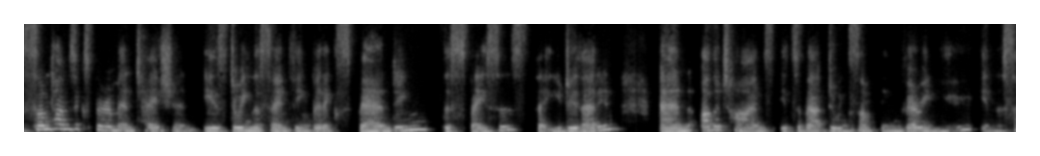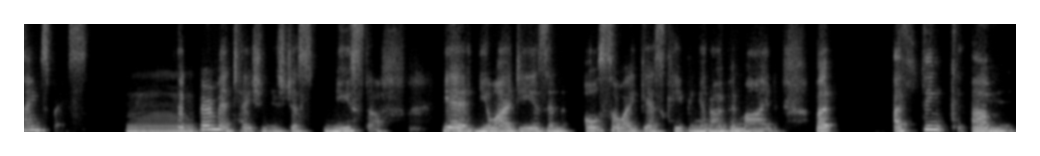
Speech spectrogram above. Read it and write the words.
sometimes experimentation is doing the same thing but expanding the spaces that you do that in. And other times it's about doing something very new in the same space. Mm. So experimentation is just new stuff. Yeah, new ideas, and also, I guess, keeping an open mind. But I think um,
